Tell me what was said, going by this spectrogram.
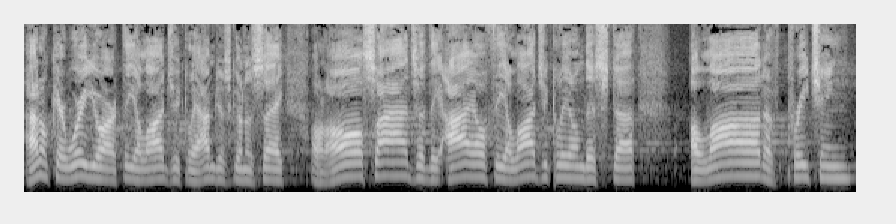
I don't care where you are theologically. I'm just going to say on all sides of the aisle theologically on this stuff, a lot of preaching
